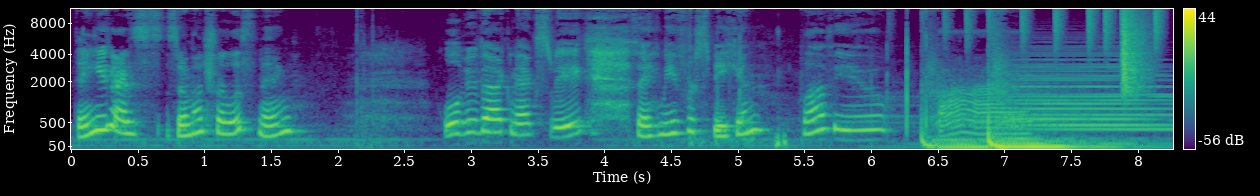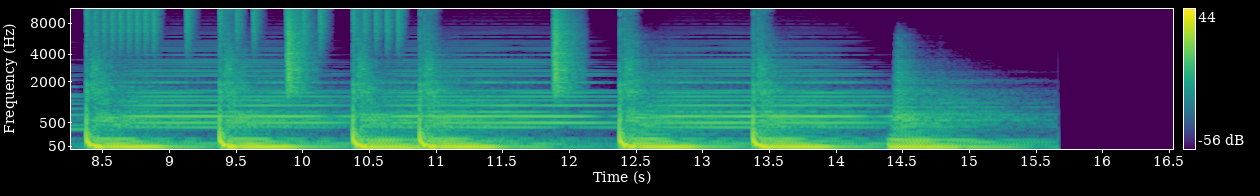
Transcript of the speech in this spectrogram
Thank you guys so much for listening. We'll be back next week. Thank me for speaking. Love you. Bye.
